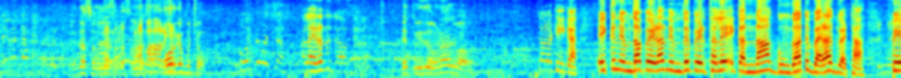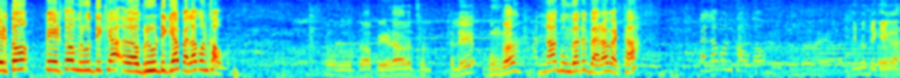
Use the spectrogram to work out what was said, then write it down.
ਨਹੀਂ ਦੱਸੋ ਤੁਸੀਂ। ਦੱਸੋ ਦੱਸੋ ਆਪਾਂ ਹਾਰ ਕੀ ਪੁੱਛੋ। ਹੋਰ ਕੋਈ ਬੱਚਾ ਪਹਿਲਾਂ ਇਹਦਾ ਤਾਂ ਜਵਾਬ ਦੇ ਦਿਓ। ਇਹ ਤੁਸੀਂ ਦਿਓ ਨਾ ਜਵਾਬ। ਚਲੋ ਠੀਕ ਹੈ। ਇੱਕ ਨਿੰਮ ਦਾ ਪੇੜ ਆ ਨਿੰਮ ਦੇ ਪੇੜ ਥੱਲੇ ਇੱਕ ਅੰਨਾ ਗੁੰਗਾ ਤੇ ਬਹਿਰਾ ਬੈਠਾ। ਪੇੜ ਤੋਂ ਪੇੜ ਤੋਂ ਅਮਰੂਦ ਦਿਖਿਆ ਅ, ਅਮਰੂਦ ਡਿੱਗਿਆ ਪਹਿਲਾਂ ਕੌਣ ਖਾਊਗਾ? ਅਮਰੂਦ ਦਾ ਪੇੜ ਆ ਉਹਦੇ ਥੱਲ- ਥੱਲੇ ਗੁੰਗਾ। ਅੰਨਾ ਗੁੰਗਾ ਤੇ ਬਹਿਰਾ ਬੈਠਾ। ਪਹਿਲਾਂ ਕੌਣ ਖਾਊਗਾ ਉਹ? ਅਮਰੂਦ ਜਿਹਨੂੰ ਦਿਖੇਗਾ।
